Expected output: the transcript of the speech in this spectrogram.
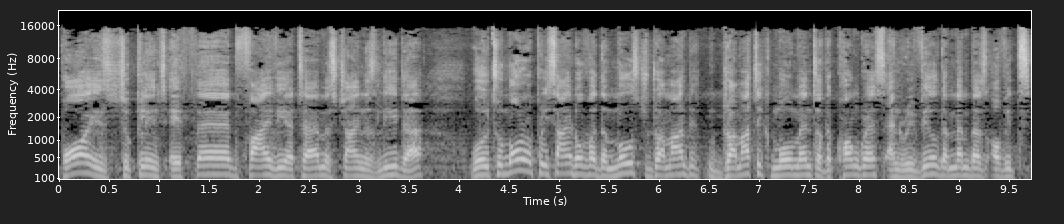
poised to clinch a third five-year term as China's leader, will tomorrow preside over the most dramatic, dramatic moment of the Congress and reveal the members of its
